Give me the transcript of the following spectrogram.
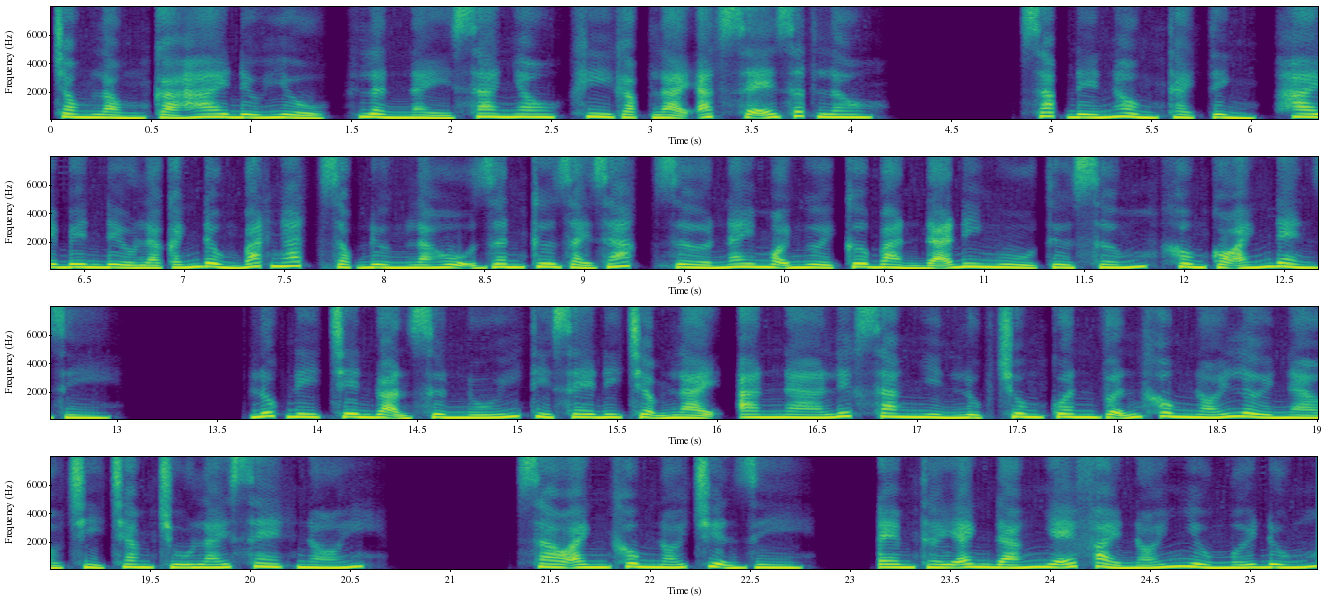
Trong lòng cả hai đều hiểu, lần này xa nhau, khi gặp lại ắt sẽ rất lâu. Sắp đến Hồng Thạch tỉnh, hai bên đều là cánh đồng bát ngát, dọc đường là hộ dân cư giải rác, giờ nay mọi người cơ bản đã đi ngủ từ sớm, không có ánh đèn gì. Lúc đi trên đoạn sườn núi thì xe đi chậm lại, Anna liếc sang nhìn lục trung quân vẫn không nói lời nào chỉ chăm chú lái xe, nói. Sao anh không nói chuyện gì? Em thấy anh đáng nhẽ phải nói nhiều mới đúng.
